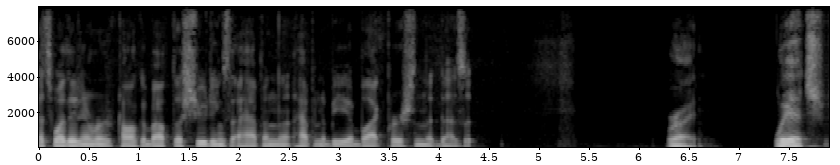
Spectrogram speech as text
That's why they never talk about the shootings that happen. That happen to be a black person that does it. Right. Which,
